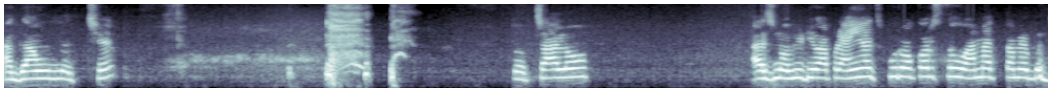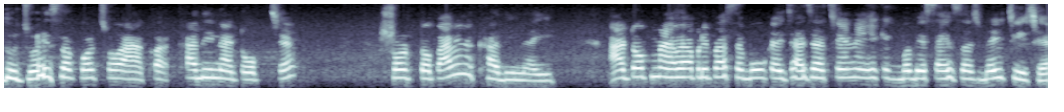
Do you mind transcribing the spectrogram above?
આ ગાઉન જ છે. તો ચાલો, આજનો વીડિયો આપણે અહીંયા જ પૂરો કરશું. આમાં જ તમે બધું જોઈ શકો છો. આ ખાદીના ટોપ છે. શોર્ટ ટોપ આવે ને ખાદીના એ આ ટોપમાં હવે આપણી પાસે બહુ કંઈ ઝાઝા છે ને એક એક બબે સાઇઝ જ બેચી છે.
